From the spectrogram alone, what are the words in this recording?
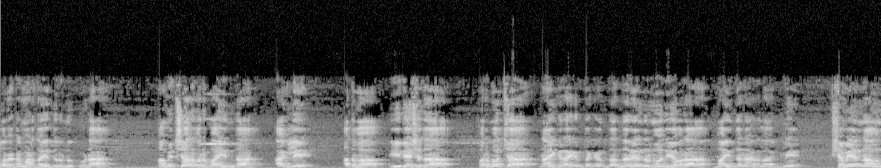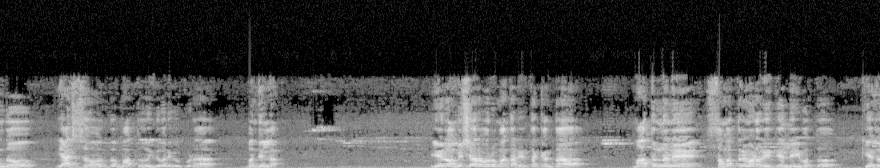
ಹೋರಾಟ ಮಾಡ್ತಾ ಇದ್ರು ಕೂಡ ಅಮಿತ್ ಶಾ ಅವರ ಬಾಯಿಂದ ಆಗಲಿ ಅಥವಾ ಈ ದೇಶದ ಪರಮೋಚ್ಚ ನಾಯಕರಾಗಿರ್ತಕ್ಕಂಥ ನರೇಂದ್ರ ಮೋದಿ ಅವರ ಬಾಯಿಂದನಾಗಲಿ ಕ್ಷಮೆಯನ್ನ ಒಂದು ಯಾಚಿಸುವ ಒಂದು ಮಾತು ಇದುವರೆಗೂ ಕೂಡ ಬಂದಿಲ್ಲ. ಏನು ಅಮಿತ್ ಶಾ ರವರು ಮಾತಾಡಿರ್ತಕ್ಕಂಥ ಮಾತನ್ನೇ ಸಮರ್ಥನೆ ಮಾಡೋ ರೀತಿಯಲ್ಲಿ ಇವತ್ತು ಕೇಂದ್ರ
